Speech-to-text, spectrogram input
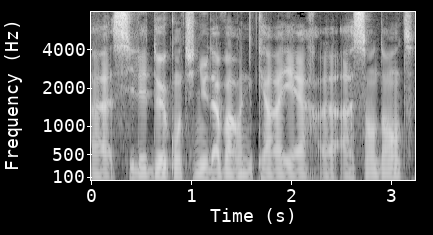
Euh, si les deux continuent d'avoir une carrière ascendante,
